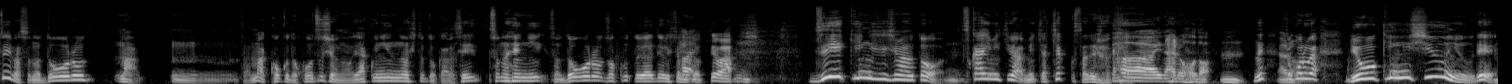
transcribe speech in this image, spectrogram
例えばその道路まあうんまあ、国土交通省の役人の人とかその辺にその道路族と言われてる人にとっては、はい。うん、税金にしてしまうと、使い道はめっちゃチェックされるわけ。はいなるほど、ね、ところが料金収入で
